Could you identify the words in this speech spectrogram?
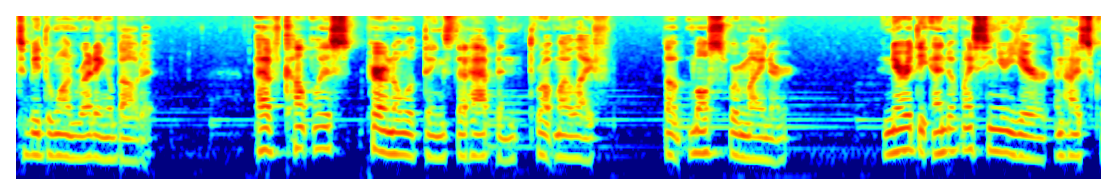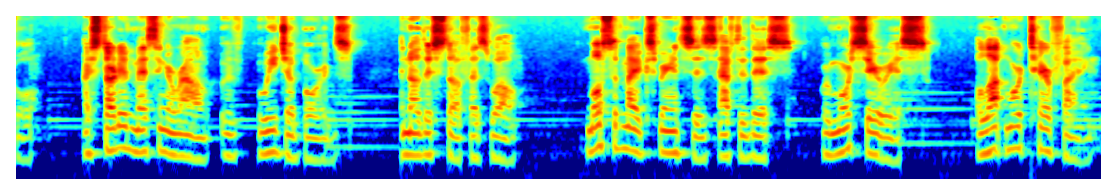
to be the one writing about it. I have countless paranormal things that happened throughout my life, but most were minor. Near the end of my senior year in high school, I started messing around with Ouija boards and other stuff as well. Most of my experiences after this were more serious, a lot more terrifying.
